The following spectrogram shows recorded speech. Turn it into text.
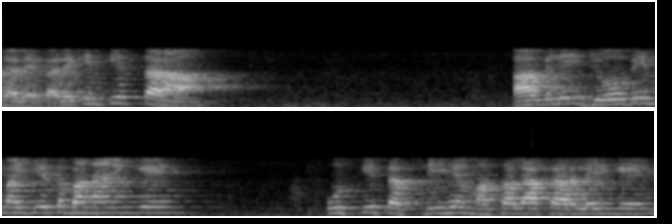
چلے گا۔ لیکن کس طرح؟ اگلی جو بھی میت بنائیں گے اس کی تصحیح مسئلہ کر لیں گے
